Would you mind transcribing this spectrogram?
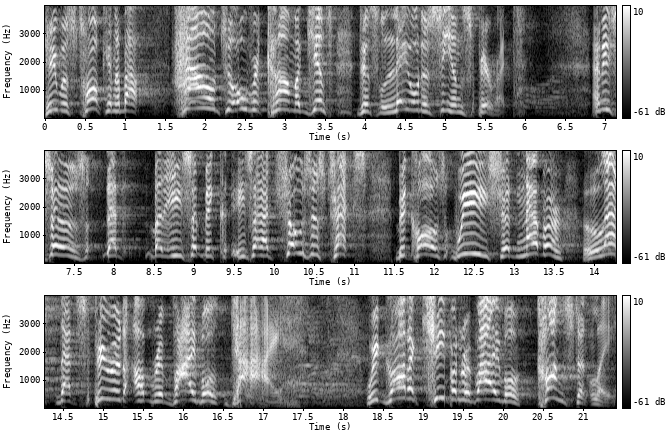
he was talking about how to overcome against this Laodicean spirit. And he says that, but he said, he said, I chose this text because we should never let that spirit of revival die. We got to keep in revival constantly,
